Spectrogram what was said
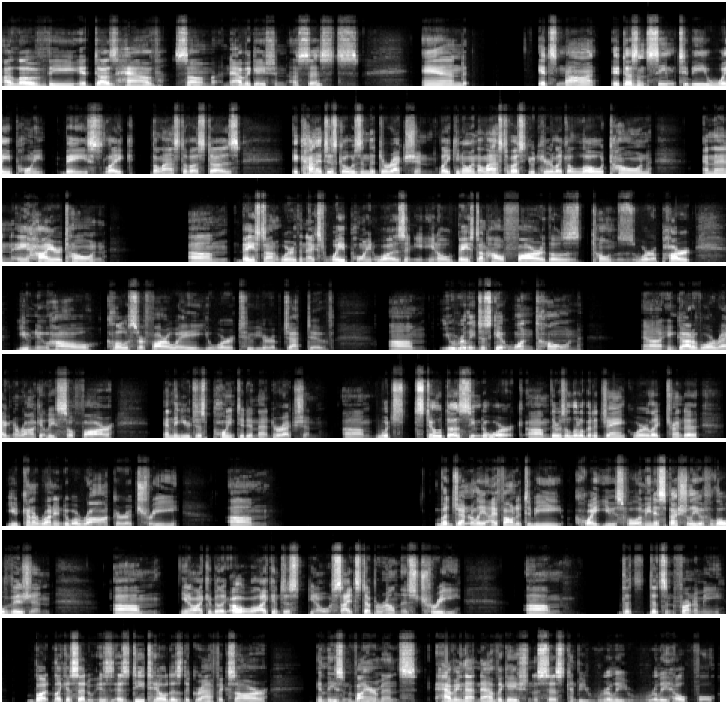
I love the. It does have some navigation assists, and it's not. It doesn't seem to be waypoint based like The Last of Us does it kind of just goes in the direction. Like, you know, in The Last of Us, you'd hear like a low tone and then a higher tone um, based on where the next waypoint was. And, you know, based on how far those tones were apart, you knew how close or far away you were to your objective. Um, you really just get one tone uh, in God of War Ragnarok, at least so far, and then you're just pointed in that direction um, which still does seem to work. Um, there was a little bit of jank where like trying to you'd kind of run into a rock or a tree. Um, but generally, I found it to be quite useful. I mean, especially with low vision. Um, you know, I could be like, oh, well, I can just you know sidestep around this tree. Um, that's that's in front of me. But like I said, is as detailed as the graphics are in these environments, having that navigation assist can be really, really helpful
